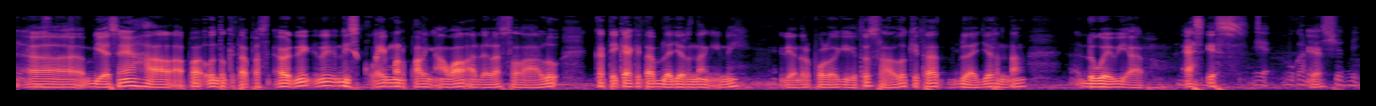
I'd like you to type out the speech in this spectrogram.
eh, biasanya hal apa untuk kita pas eh, ini, ini disclaimer paling awal adalah selalu ketika kita belajar tentang ini di antropologi itu selalu kita belajar tentang the way we are as is. Ya bukan Iya. as should be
